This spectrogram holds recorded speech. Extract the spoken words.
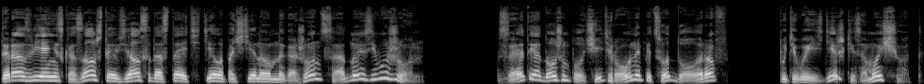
Да разве я не сказал, что я взялся доставить тело почтенного многоженца одной из его жен? За это я должен получить ровно 500 долларов, путевые издержки за мой счет.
